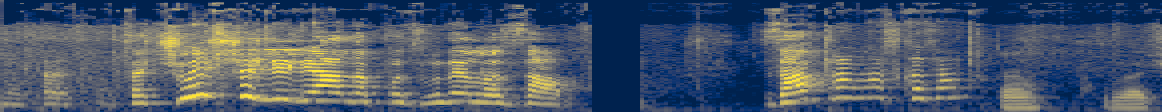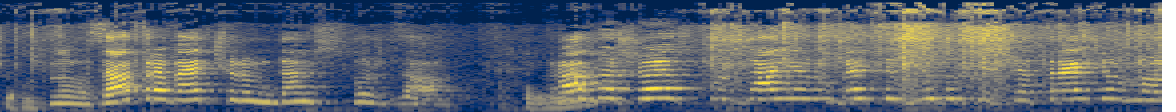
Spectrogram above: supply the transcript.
Ну, та, та чуєш, що Ліліана подзвонила завтра? Завтра вона сказала? Та вечором. Ну, завтра вечором йдемо в спортзал. Правда, що я в спортзалі робити буду після третього ма-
